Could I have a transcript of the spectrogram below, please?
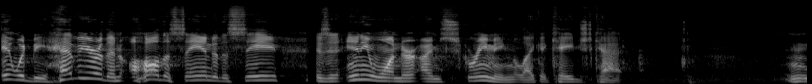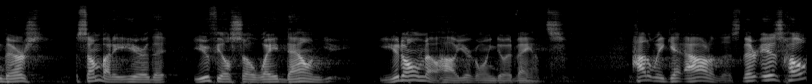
it would be heavier than all the sand of the sea. Is it any wonder I'm screaming like a caged cat? Mm, there's somebody here that you feel so weighed down, you, you don't know how you're going to advance. How do we get out of this? There is hope.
